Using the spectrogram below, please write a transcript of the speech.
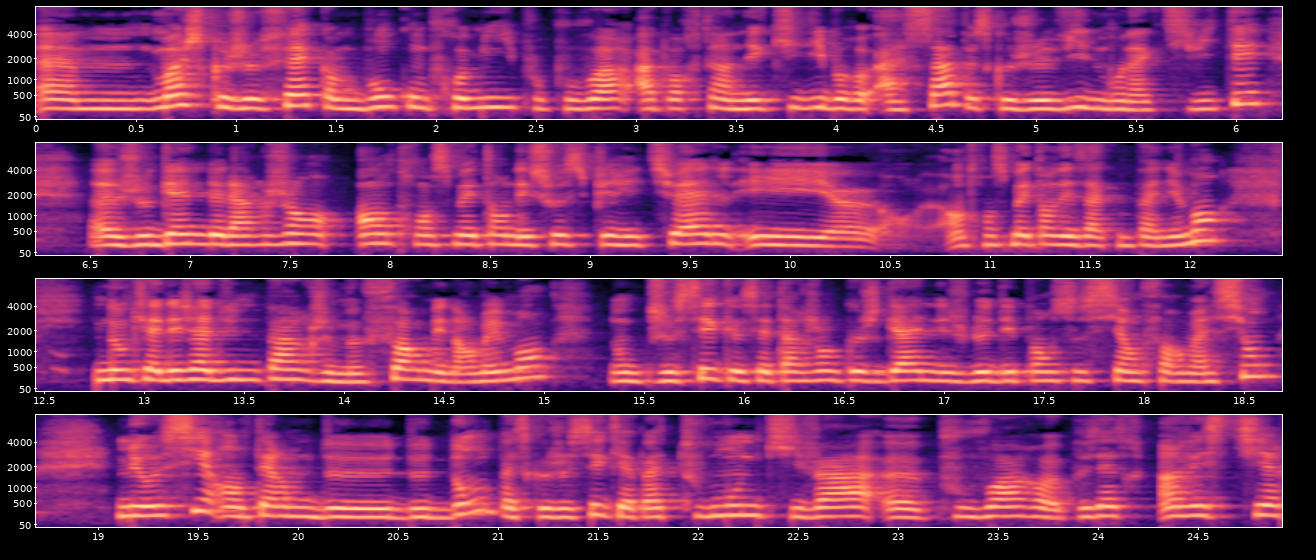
Euh, moi, ce que je fais comme bon compromis pour pouvoir apporter un équilibre à ça, parce que je vis de mon activité, euh, je gagne de l'argent en transmettant des choses spirituelles et en transmettant des accompagnements. Donc il y a déjà d'une part, je me forme énormément, donc je sais que cet argent que je gagne, je le dépense aussi en formation, mais aussi en termes de, dons, parce que je sais qu'il n'y a pas tout le monde qui va euh, pouvoir euh, peut-être investir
